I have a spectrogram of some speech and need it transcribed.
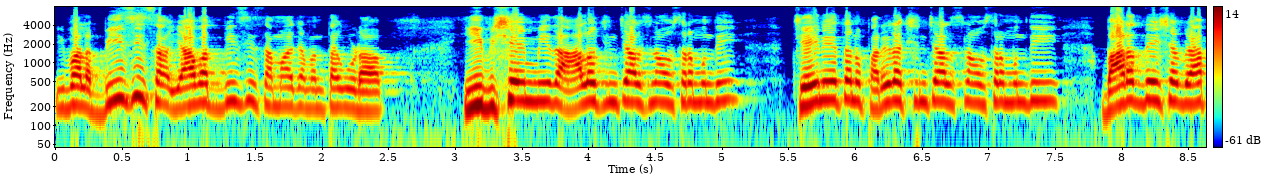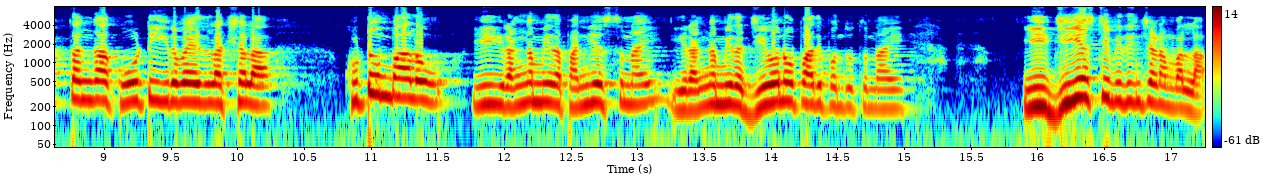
ఇవాళ బీసీ స యావత్ బీసీ సమాజం అంతా కూడా ఈ విషయం మీద ఆలోచించాల్సిన అవసరం ఉంది. చేనేతను పరిరక్షించాల్సిన అవసరం ఉంది. భారతదేశ వ్యాప్తంగా కోటి ఇరవై ఐదు లక్షల కుటుంబాలు ఈ రంగం మీద పనిచేస్తున్నాయి. ఈ రంగం మీద జీవనోపాధి పొందుతున్నాయి. ఈ జీఎస్టీ విధించడం వల్ల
